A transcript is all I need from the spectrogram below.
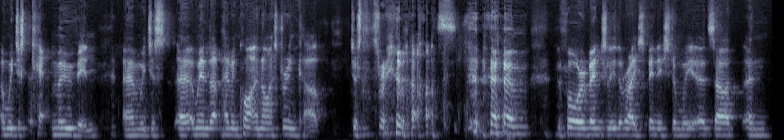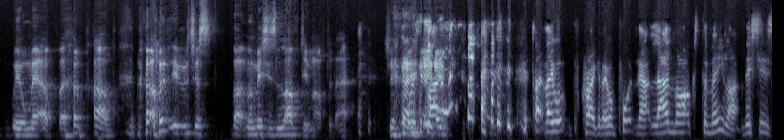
and we just kept moving, and we just uh, we ended up having quite a nice drink up, just the three of us, um, before eventually the race finished, and we and so and we all met up at a pub. it was just like my missus loved him after that. Like, like they were Craig. They were pointing out landmarks to me, like this is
